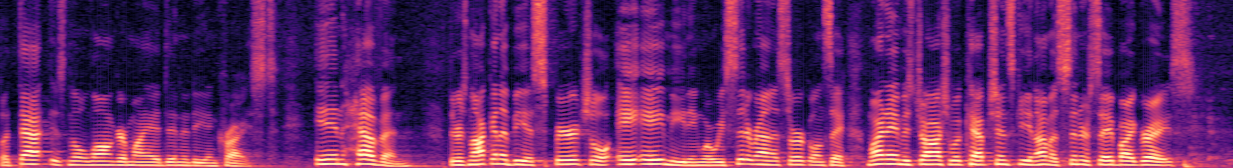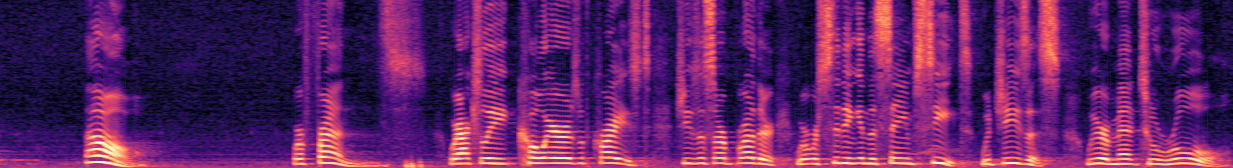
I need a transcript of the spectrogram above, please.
but that is no longer my identity in Christ. In heaven, there's not going to be a spiritual AA meeting where we sit around a circle and say, My name is Joshua Kapchinsky and I'm a sinner saved by grace. No. We're friends. We're actually co heirs with Christ. Jesus, our brother, where we're sitting in the same seat with Jesus. We are meant to rule.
